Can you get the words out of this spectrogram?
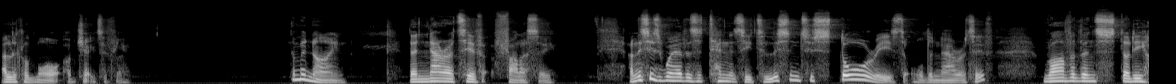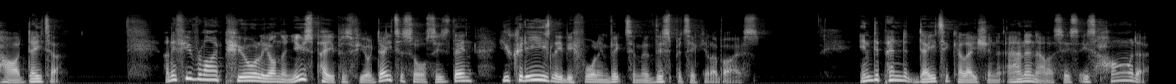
a little more objectively. Number nine, the narrative fallacy. And this is where there's a tendency to listen to stories or the narrative rather than study hard data. And if you rely purely on the newspapers for your data sources, then you could easily be falling victim of this particular bias. Independent data collation and analysis is harder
